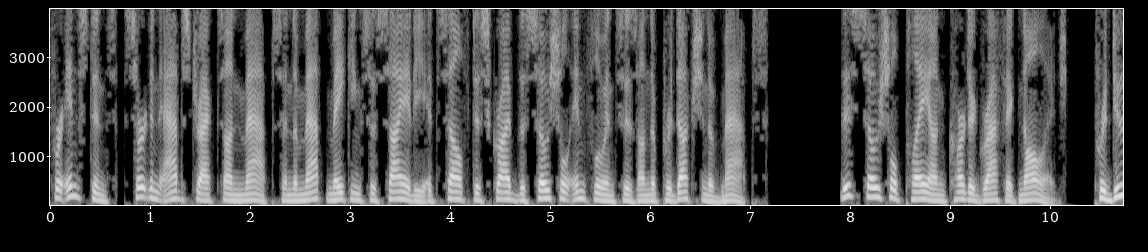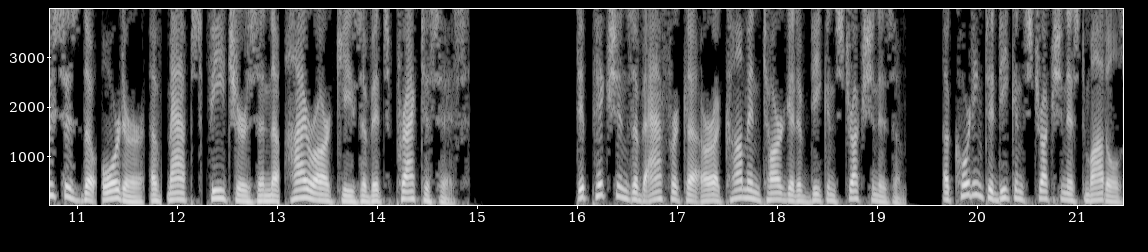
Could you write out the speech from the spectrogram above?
For instance, certain abstracts on maps and the map-making society itself describe the social influences on the production of maps. This social play on cartographic knowledge produces the order of maps features and the hierarchies of its practices. Depictions of Africa are a common target of deconstructionism. According to deconstructionist models,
